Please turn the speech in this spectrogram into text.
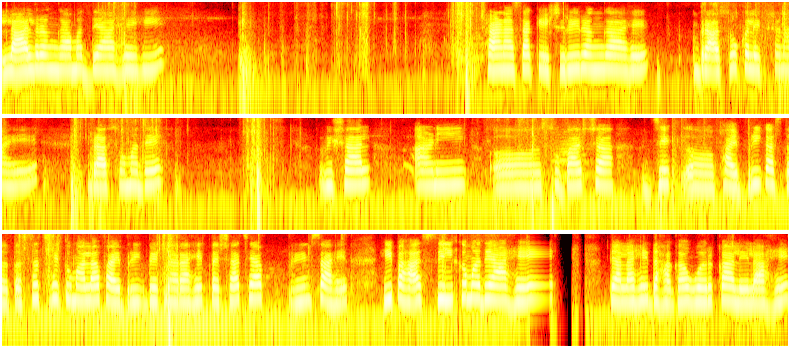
लाल रंगामध्ये आहे ही. छान असा केशरी रंग आहे. ब्रासो कलेक्शन आहे. ब्रासोमध्ये विशाल आणि सुभाषच्या जे फायब्रिक असतं तसंच हे तुम्हाला फायब्रिक भेटणार आहे. तशाच ह्या प्रिंट्स आहेत. ही पहा सिल्कमध्ये आहे. त्याला हे धागा वर्क आलेला आहे.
